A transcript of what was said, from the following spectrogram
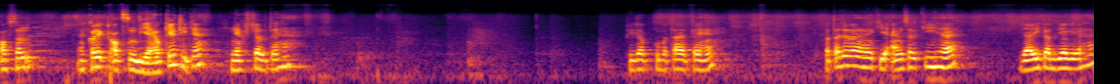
option, correct option दिया है। ओके, ठीक है, नेक्स्ट चलते हैं। फिर आपको बता देते हैं, पता चला है कि आंसर की है, जारी कर दिया गया है।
